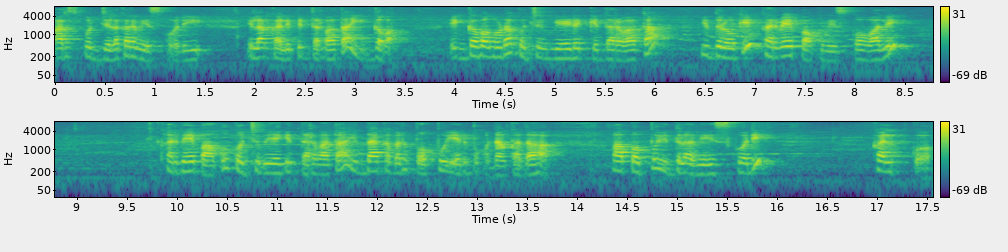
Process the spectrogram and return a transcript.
అర స్పూన్ జీలకర్ర వేసుకొని ఇలా కలిపిన తర్వాత ఇంగవ. ఇంగవ కూడా కొంచెం వేడెక్కిన తర్వాత ఇందులోకి కరివేపాకు వేసుకోవాలి. కరివేపాకు కొంచెం వేగిన తర్వాత ఇందాక మనం పప్పు ఎనుపుకున్నాం కదా ఆ పప్పు ఇందులో వేసుకొని కలుపుకో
